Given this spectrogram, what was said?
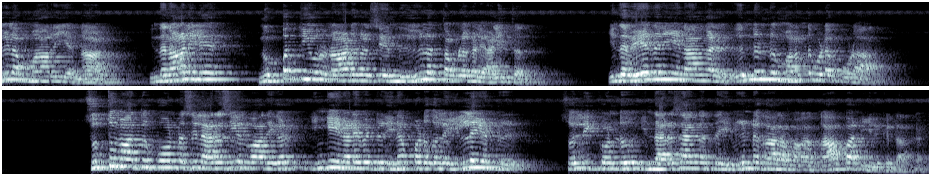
ஈழம் மாறிய நாள். இந்த நாளிலே முப்பத்தி ஒரு நாடுகள் சேர்ந்து ஈழத்தமிழர்களை அழித்தது. இந்த வேதனையை நாங்கள் என்றென்றும் மறந்துவிடக்கூடாது. சுத்துமாத்து போன்ற சில அரசியல்வாதிகள் இங்கே நடைபெற்ற இனப்படுகொலை இல்லை என்று சொல்லிக்கொண்டு இந்த அரசாங்கத்தை நீண்ட காலமாக காப்பாற்றி இருக்கின்றார்கள்.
